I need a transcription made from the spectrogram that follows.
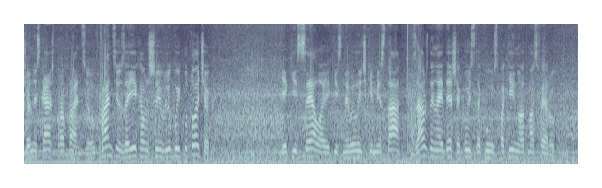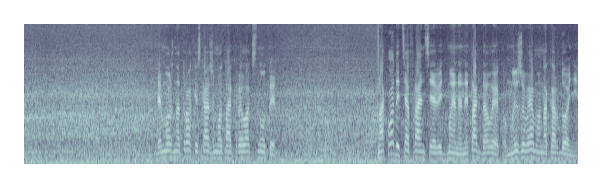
Що не скажеш про Францію. У Францію, заїхавши в будь-який куточок, якісь села, якісь невеличкі міста, завжди знайдеш якусь таку спокійну атмосферу, де можна трохи, скажімо так, релакснути. Знаходиться Франція від мене не так далеко. Ми живемо на кордоні.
